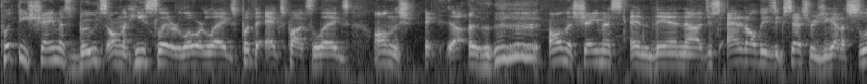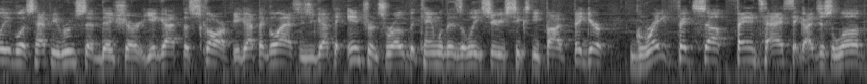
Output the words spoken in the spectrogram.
Put the Sheamus boots on the Heath Slater lower legs, put the X-Pac's legs on the uh, on the Sheamus, and then uh, just added all these accessories. You got a sleeveless Happy Rusev Day shirt, you got the scarf, you got the glasses, you got the entrance robe that came with his Elite Series 65 figure. Great fix-up, fantastic. I just love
